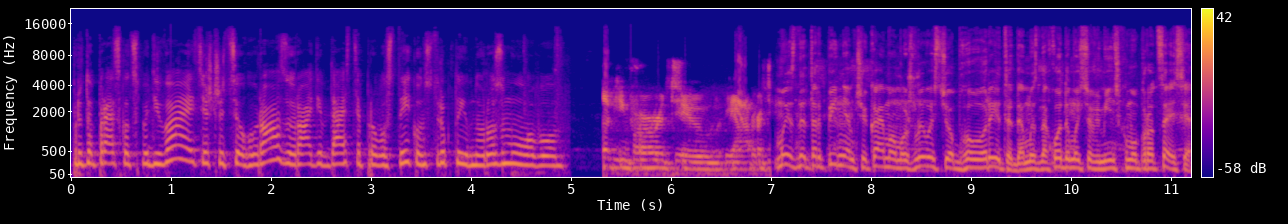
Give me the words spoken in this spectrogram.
Проте Прескот сподівається, що цього разу раді вдасться провести конструктивну розмову. Ми з нетерпінням чекаємо можливості обговорити, де ми знаходимося в мінському процесі,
